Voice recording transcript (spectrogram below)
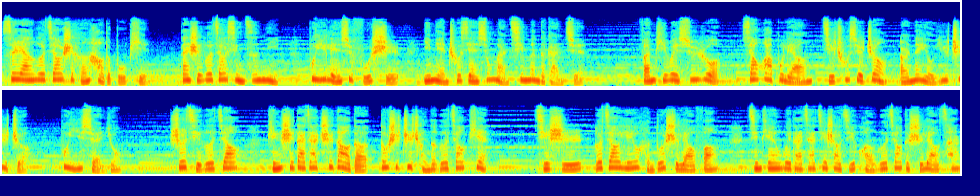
虽然阿胶是很好的补品，但是阿胶性滋腻，不宜连续服食，以免出现胸满气闷的感觉。凡脾胃虚弱、消化不良及出血症而内有瘀滞者，不宜选用。说起阿胶。平时大家吃到的都是制成的阿胶片，其实阿胶也有很多食疗方。今天为大家介绍几款阿胶的食疗餐：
